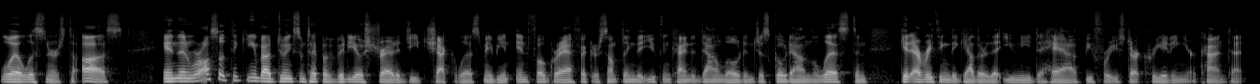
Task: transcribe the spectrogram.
loyal listeners to us. And then we're also thinking about doing some type of video strategy checklist, maybe an infographic or something that you can kind of download and just go down the list and get everything together that you need to have before you start creating your content.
